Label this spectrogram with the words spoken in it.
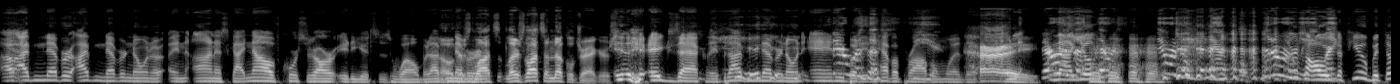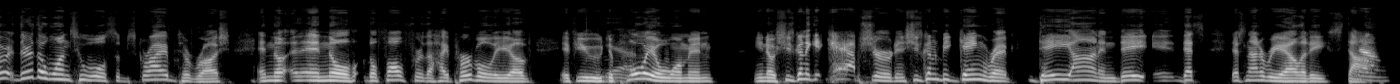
I, I, I've never, I've never known a, an honest guy. Now, of course, there are idiots as well, but I've oh, never there's lots there's lots of knuckle draggers. exactly. But I've never known anybody to have a problem with it. Hey. there, Now was a, you'll- there, was, there was a handful. There's always like, a few, but they're they're the ones who will subscribe to Rush, and the and they'll they'll fall for the hyperbole of if you Yeah. deploy a woman, you know she's gonna get captured and she's gonna be gang raped day on and day. eh, That's that's not a reality. Stop. No,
